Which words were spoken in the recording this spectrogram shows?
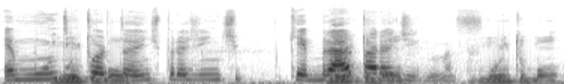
é muito, muito importante para a gente quebrar muito paradigmas. Bom. Muito bom.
